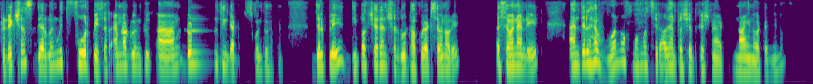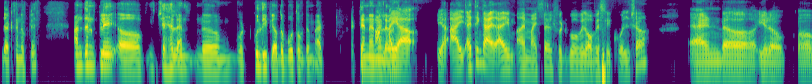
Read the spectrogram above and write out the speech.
predictions, they are going with four pacer. I'm not going to. I um, don't think that's going to happen. They'll play Deepak Chahar and Shardul Thakur at seven or eight, uh, seven and eight, and they'll have one of Mohammad Siraj and Prasidh Krishna at nine or ten. You know, that kind of place, and then play uh, Chahal and um, what Kuldeep Yadav, both of them at, at ten and Uh, eleven. yeah, yeah. I, I think I, I I myself would go with obviously Kulcha, and uh, you know uh,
